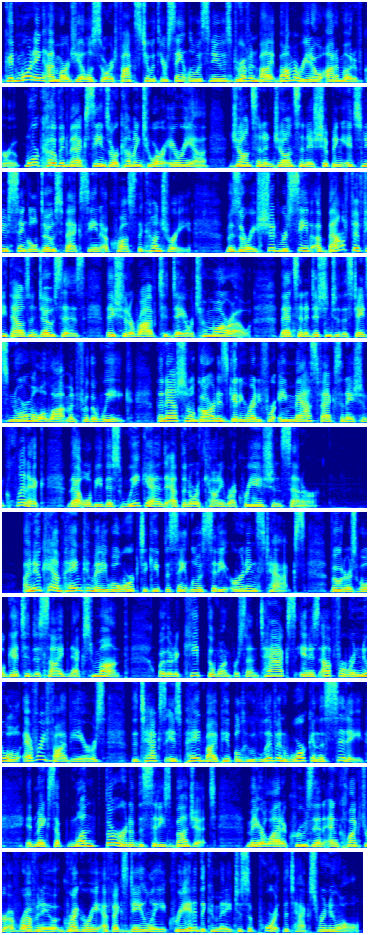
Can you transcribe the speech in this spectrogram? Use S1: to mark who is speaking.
S1: Good morning. I'm Margiela Sword, Fox 2 with your St. Louis news, driven by Bommarito Automotive Group. More COVID vaccines are coming to our area. Johnson & Johnson is shipping its new single-dose vaccine across the country. Missouri should receive about 50,000 doses. They should arrive today or tomorrow. That's in addition to the state's normal allotment for the week. The National Guard is getting ready for a mass vaccination clinic that will be this weekend at the North County Recreation Center. A new campaign committee will work to keep the St. Louis City earnings tax. Voters will get to decide next month whether to keep the 1% tax. It is up for renewal every five years. The tax is paid by people who live and work in the city. It makes up one third of the city's budget. Mayor Lyda Krewson and Collector of Revenue Gregory FX Daly created the committee to support the tax renewal.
